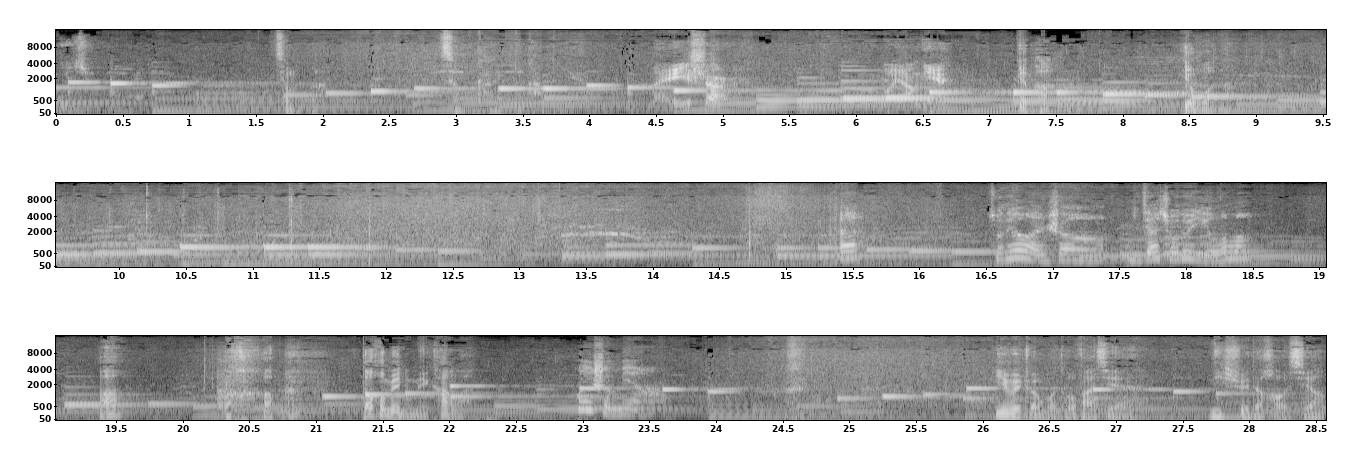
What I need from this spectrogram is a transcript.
规矩。怎么办？怎么看你都看不厌。没事儿，我养你。别怕，有我呢。哎昨天晚上你家球队赢了吗？啊，到后面就没看了。为什么呀？因为转过头发现你睡得好香，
